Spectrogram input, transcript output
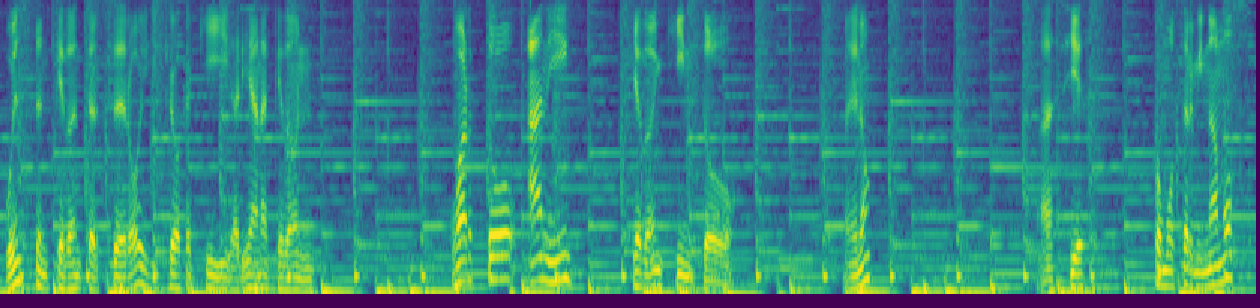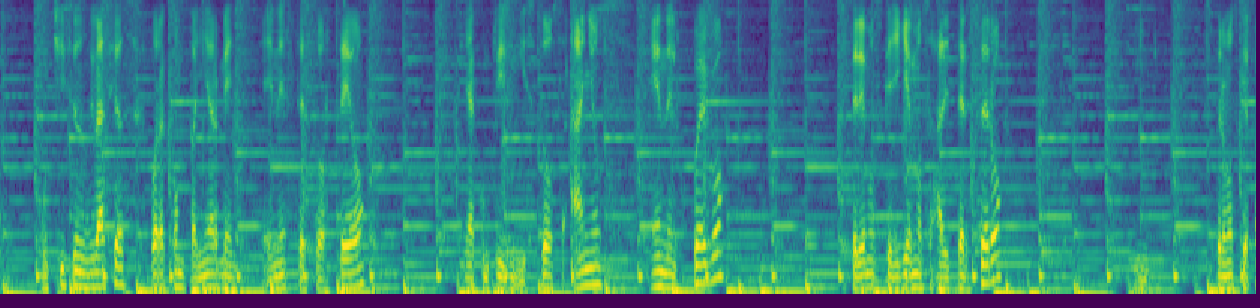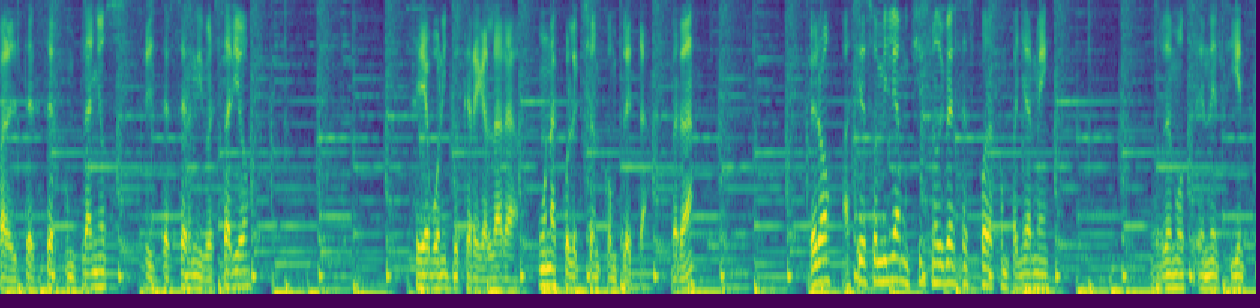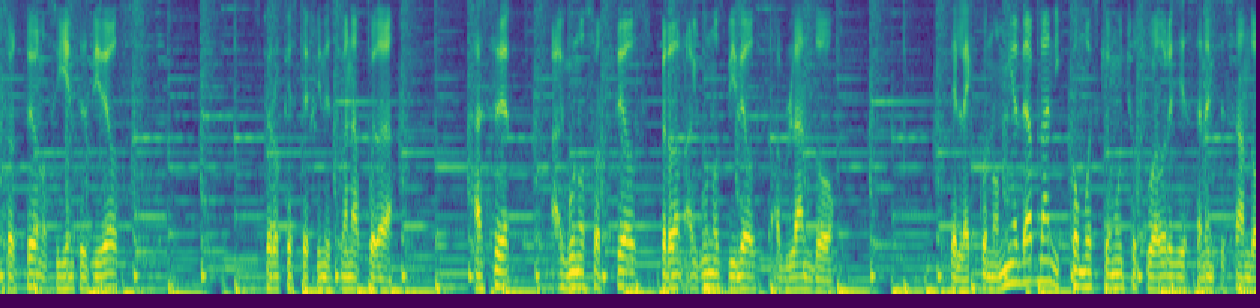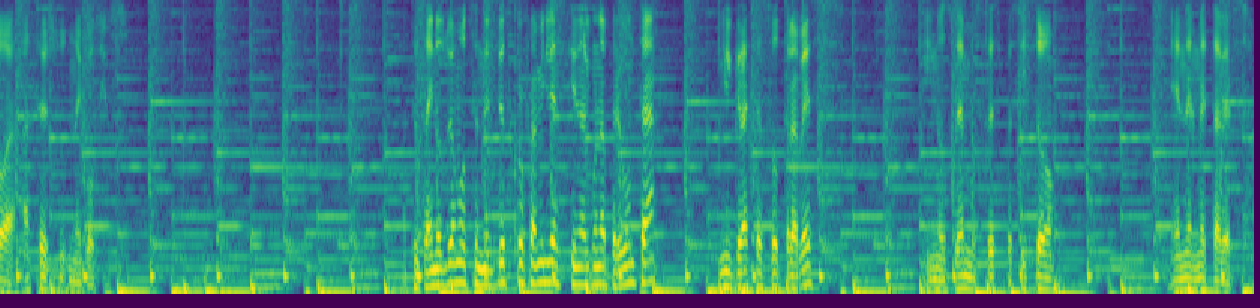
Winston quedó en tercero y creo que aquí Ariana quedó en cuarto. Annie quedó en quinto. Bueno, así es como terminamos. Muchísimas gracias por acompañarme en este sorteo. Ya cumplí mis dos años en el juego. Esperemos que lleguemos al tercero. Esperemos que para el tercer cumpleaños, el tercer aniversario, sería bonito que regalara una colección completa, ¿verdad? Pero así es familia, muchísimas gracias por acompañarme. Nos vemos en el siguiente sorteo, en los siguientes videos. Espero que este fin de semana pueda hacer algunos sorteos, perdón, algunos videos hablando de la economía de Upland y cómo es que muchos jugadores ya están empezando a hacer sus negocios. Entonces ahí nos vemos en el Discord familia. Si tienen alguna pregunta, mil gracias otra vez y nos vemos despuesito en el metaverso.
